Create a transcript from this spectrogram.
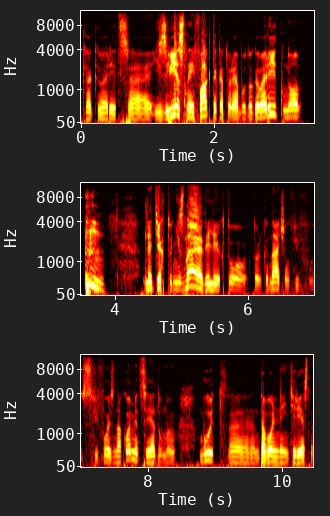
как говорится, известные факты, которые я буду говорить, но для тех, кто не знает или кто только начал с FIFA знакомиться, я думаю, будет э, довольно интересно.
